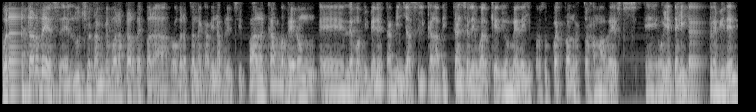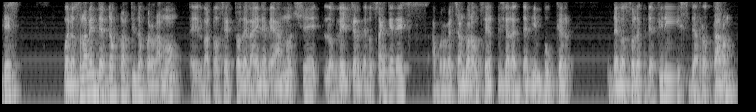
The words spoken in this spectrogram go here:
Buenas tardes, eh, Lucho, también buenas tardes para Roberto en la cabina principal, Carlos Geron, eh, Lemos Jiménez, también Yacilca a la distancia, al igual que Diomedes y por supuesto a nuestros amables eh, oyentes y televidentes. Bueno, solamente dos partidos programó el baloncesto de la NBA anoche, los Lakers de Los Ángeles, aprovechando la ausencia de Devin Booker de los Soles de Phoenix, derrotaron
